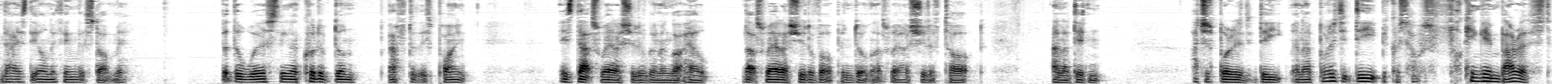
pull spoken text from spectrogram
That is the only thing that stopped me. But the worst thing I could have done after this point is that's where I should have gone and got help. That's where I should have opened up. That's where I should have talked, and I didn't. I just buried it deep, and I buried it deep because I was fucking embarrassed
